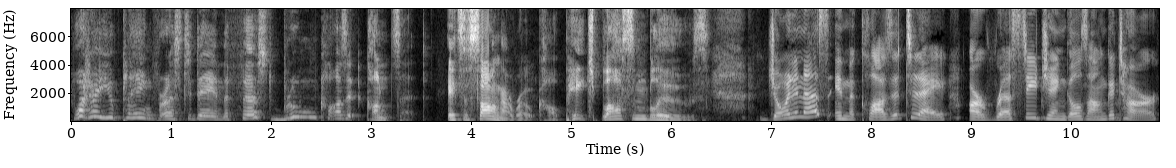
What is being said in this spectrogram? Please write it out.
what are you playing for us today in the first Broom Closet concert? It's a song I wrote called Peach Blossom Blues. Joining us in the closet today are Rusty Jingles on guitar,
